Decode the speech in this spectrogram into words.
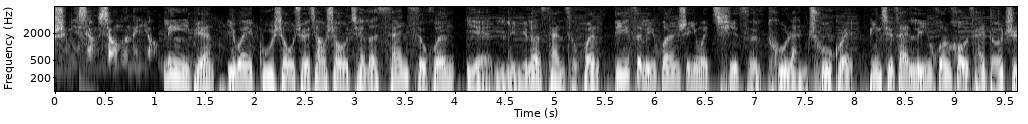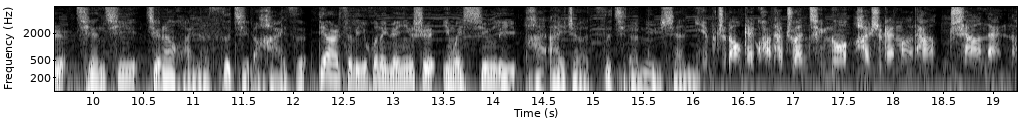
是你想象的那样。另一边，一位古生物学教授结了三次婚，也离了三次婚。第一次离婚是因为妻子突然出柜，并且在离婚后才得知前妻竟然怀了自己的孩子。第二次离婚的原因是因为心里还爱着自己的女神，也不知道该夸他专情呢，还是该骂他渣男呢。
